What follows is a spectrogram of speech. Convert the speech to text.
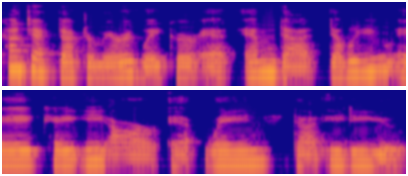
contact Dr. Mary Waker at m.waker at wayne.edu.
